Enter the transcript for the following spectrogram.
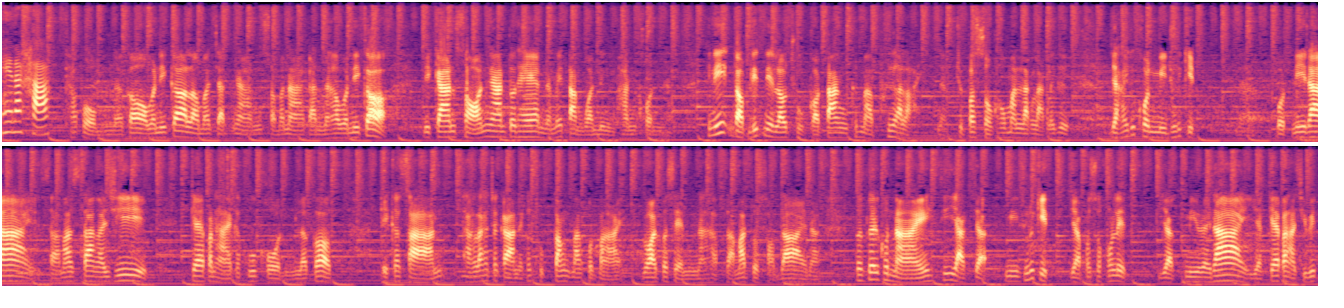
ให้นะคะ ครับผมแล้วก็วันนี้ก็เรามาจัดงานสัมมนากันนะครับ วันนี้ก็มีการสอนงานตัวแทนไม่ต่ำกว่า 1,000 คนครับ ทีนี้ดอบลิสเนี่ยเราถูกก่อตั้งขึ้นมาเพื่ออะไรนะจุดประสงค์ของมันหลักๆก็คือ อยากให้ทุกคนมีธุรกิจนะปลดหนี้ได้สามารถสร้างอาชีพ แก้ปัญหากับผู้คน แล้วก็เอกสารทางราชการเนี่ยก็ถูกต้องตามกฎหมาย100%นะครับสามารถตรวจสอบได้นะเพื่อนๆคนไหนที่อยากจะมีธุรกิจอยากประสบความสำเร็จอยากมีรายได้ อยากแก้ปัญหาชีวิต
